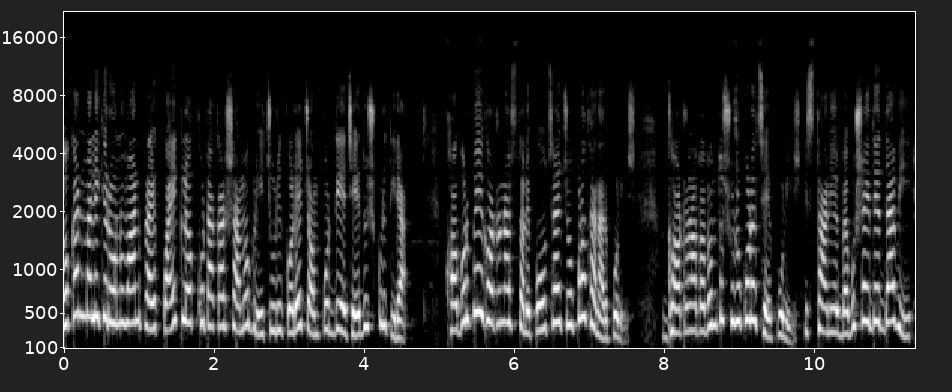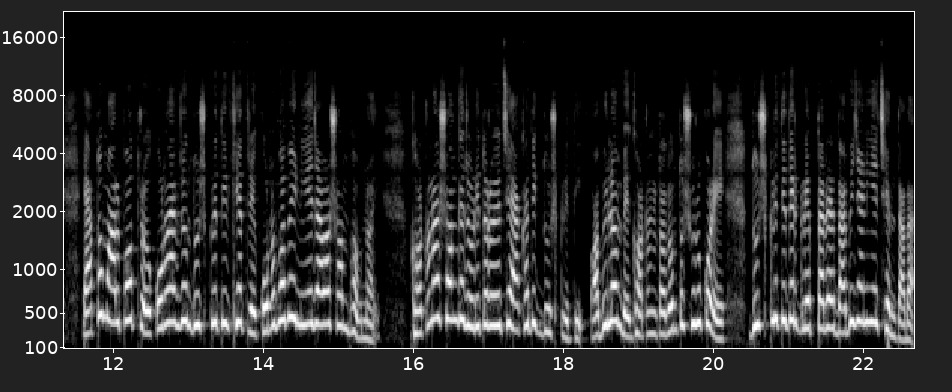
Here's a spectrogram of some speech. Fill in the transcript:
দোকান মালিকের অনুমান, প্রায় কয়েক লক্ষ টাকার সামগ্রী চুরি করে চম্পট দিয়েছে দুষ্কৃতীরা। খবর পেয়ে ঘটনাস্থলে পৌঁছায় চোপড়া থানার পুলিশ। ঘটনা তদন্ত শুরু করেছে পুলিশ। স্থানীয় ব্যবসায়ীদের দাবি, এত মালপত্র কোনো একজন দুষ্কৃতীর ক্ষেত্রে কোনোভাবেই নিয়ে যাওয়া সম্ভব নয়। ঘটনার সঙ্গে জড়িত রয়েছে একাধিক দুষ্কৃতী। অবিলম্বে ঘটনা তদন্ত শুরু করে দুষ্কৃতীদের গ্রেপ্তারের দাবি জানিয়েছেন তারা।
